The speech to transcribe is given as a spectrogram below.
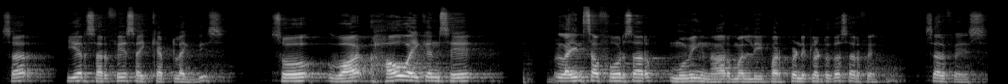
Sir, here surface I kept like this. So, what, how I can say lines of force are moving normally perpendicular to the surface? Surface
